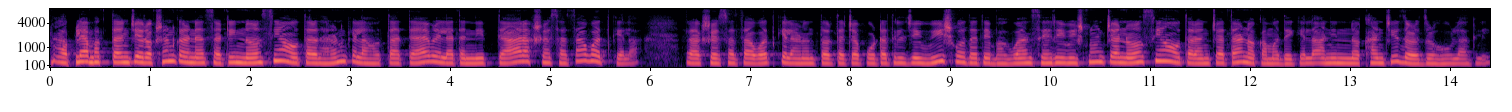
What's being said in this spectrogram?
आपल्या भक्तांचे रक्षण करण्यासाठी नरसिंह अवतार धारण केला होता. त्यावेळेला त्यांनी त्या राक्षसाचा वध केला. राक्षसाचा वध केल्यानंतर त्याच्या पोटातील जे विष होतं ते भगवान श्री विष्णूंच्या नरसिंह अवतारांच्या त्या नखामध्ये केलं आणि नखांची जळजळ होऊ लागली.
